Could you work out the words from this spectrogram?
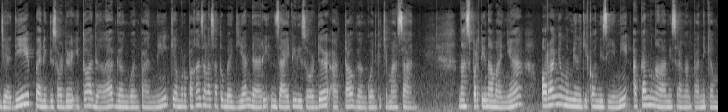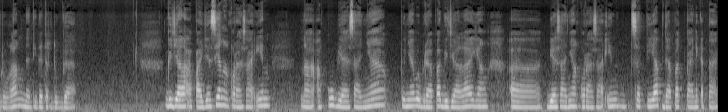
Jadi, panic disorder itu adalah gangguan panik yang merupakan salah satu bagian dari anxiety disorder atau gangguan kecemasan. Nah, seperti namanya, orang yang memiliki kondisi ini akan mengalami serangan panik yang berulang dan tidak terduga. Gejala apa aja sih yang aku rasain? Nah, aku biasanya punya beberapa gejala yang uh, biasanya aku rasain setiap dapat panic attack.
